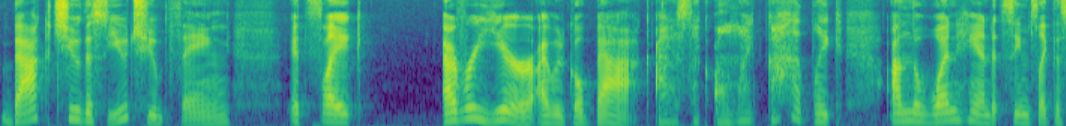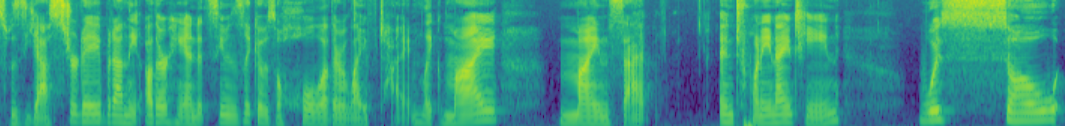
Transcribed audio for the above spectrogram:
back to this YouTube thing, it's like every year I would go back. I was like, oh my God. Like, on the one hand, it seems like this was yesterday, but on the other hand, it seems like it was a whole other lifetime. Like, my mindset in 2019 was so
